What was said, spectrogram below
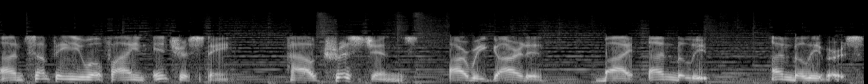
on something you will find interesting how Christians are regarded by unbelievers unbelievers.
